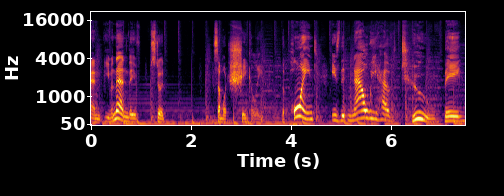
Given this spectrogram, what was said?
And even then, they've stood somewhat shakily. The point is that now we have two big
